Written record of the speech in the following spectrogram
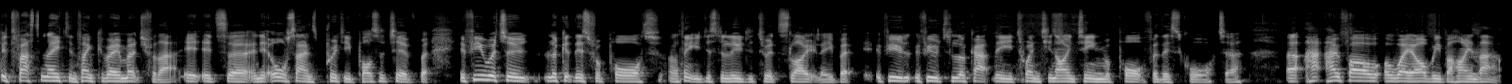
It's fascinating. Thank you very much for that. It, it's uh, and it all sounds pretty positive. But if you were to look at this report, I think you just alluded to it slightly. But if you if you were to look at the 2019 report for this quarter, uh, how, how far away are we behind that?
